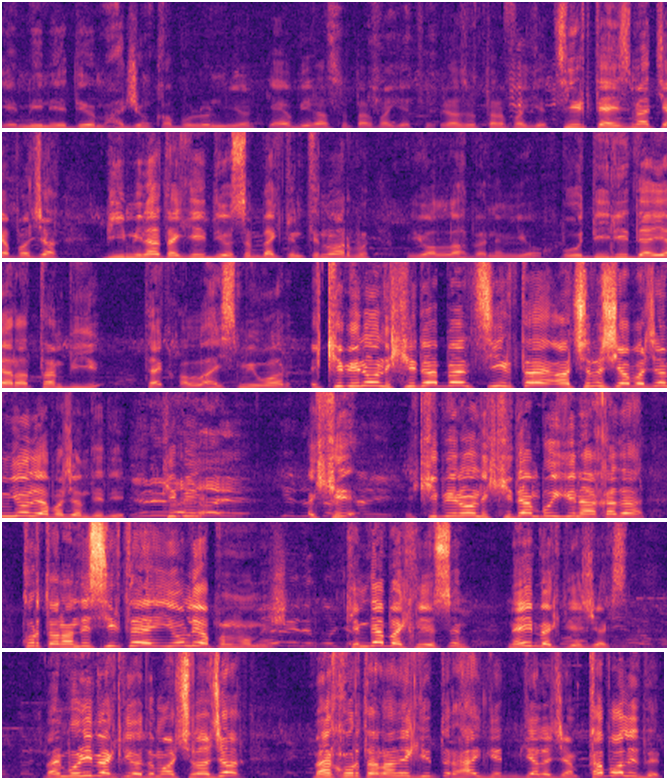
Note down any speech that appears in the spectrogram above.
Yemin ediyorum hacın kabul olmuyor. Gel biraz o tarafa getir. Biraz o tarafa getir. Siirt'te hizmet yapacak bir milletvekili diyorsun beklentin var mı? Yok Allah benim yok. Bu dili de yaratan bir tek Allah ismi var. 2012'de ben Siirt'te açılış yapacağım, yol yapacağım dedi. 2000, İki- 2012'den bu güne kadar Kurtalan'da Siirt'e yol yapılmamış. Kimde bekliyorsun? Neyi bekleyeceksin? Ben bunu bekliyordum açılacak. Ben Kurtalan'a gidip her gidip geleceğim. Kapalıdır.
